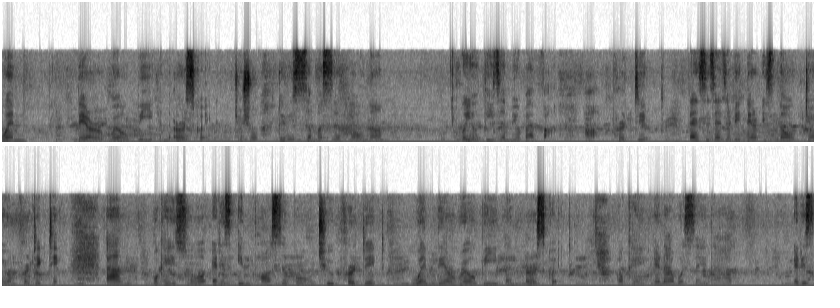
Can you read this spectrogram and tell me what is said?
when there will be an earthquake， 就说对于什么时候呢会有地震没有办法啊 predict，但是在这里 there is no 就要用 predicting，and 我可以说 it is impossible to predict when there will be an earthquake。Okay, and I would say that it is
